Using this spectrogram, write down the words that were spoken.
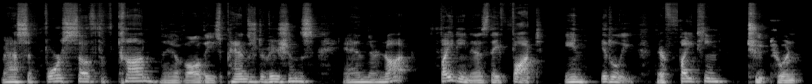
massive force south of Caen. They have all these panzer divisions, and they're not fighting as they fought in Italy. They're fighting to, to an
